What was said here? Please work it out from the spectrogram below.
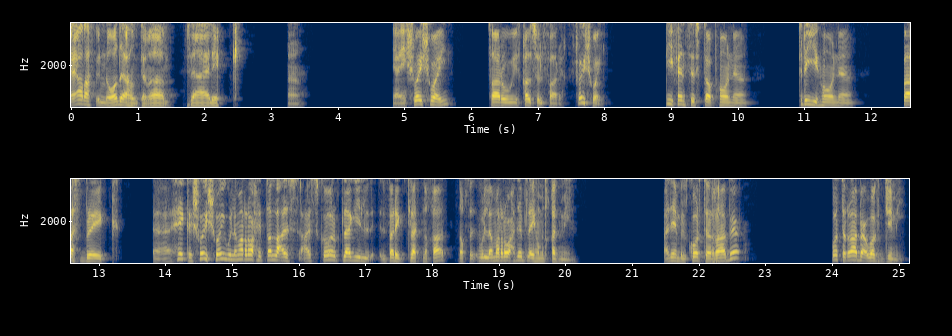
اعرف إنه وضعهم تمام سالك. آه. يعني شوي شوي صاروا يقلصوا الفارق شوي شوي. defensive stop هنا three هنا fast break هيك شوي شوي ولا مرة واحدة تطلع على الس- على ال score بتلاقي الفرق ثلاث نقاط نقطة ولا مرة واحدة بتلاقيهم متقدمين. بعدين بال quarter آه. الرابع ال quarter الرابع وقت جيمي.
